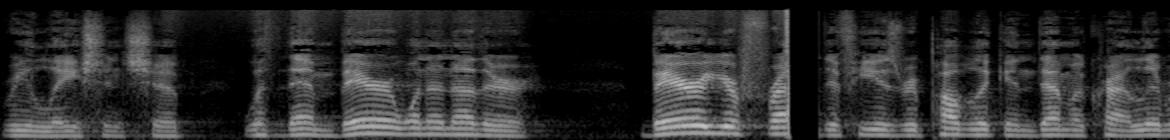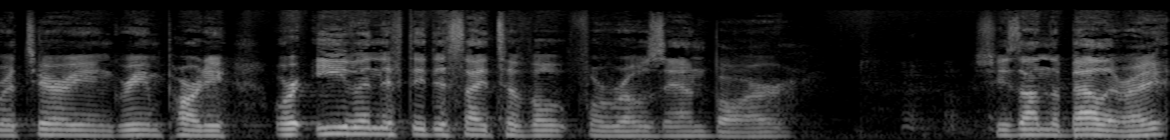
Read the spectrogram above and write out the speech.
relationship with them. Bear one another. Bear your friend if he is Republican, Democrat, Libertarian, Green Party, or even if they decide to vote for Roseanne Barr. She's on the ballot, right?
